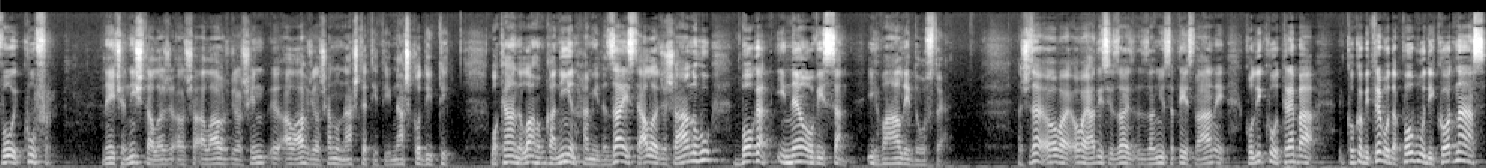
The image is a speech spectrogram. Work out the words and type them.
Tvoj kufr neće ništa Allahu Đelšanu naštetiti, naškoditi. وَكَانَ اللَّهُمْ غَنِيًا حَمِيدًا Zaista Allah Đelšanuhu bogat i neovisan i hvali dostojan. Znači, ovaj, ovaj hadis je za, za nju sa te strane, koliko treba, koliko bi trebao da pobudi kod nas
